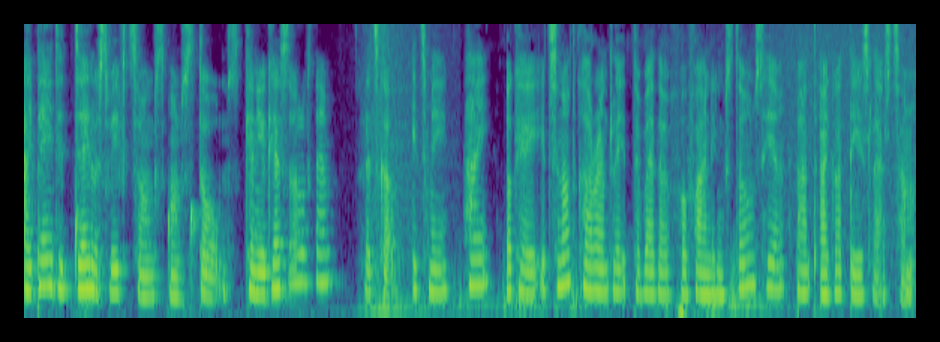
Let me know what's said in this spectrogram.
I painted Taylor Swift songs on stones. Can you guess all of them? Let's go. It's me. Hi. Okay, it's not currently the weather for finding stones here, but I got these last summer.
